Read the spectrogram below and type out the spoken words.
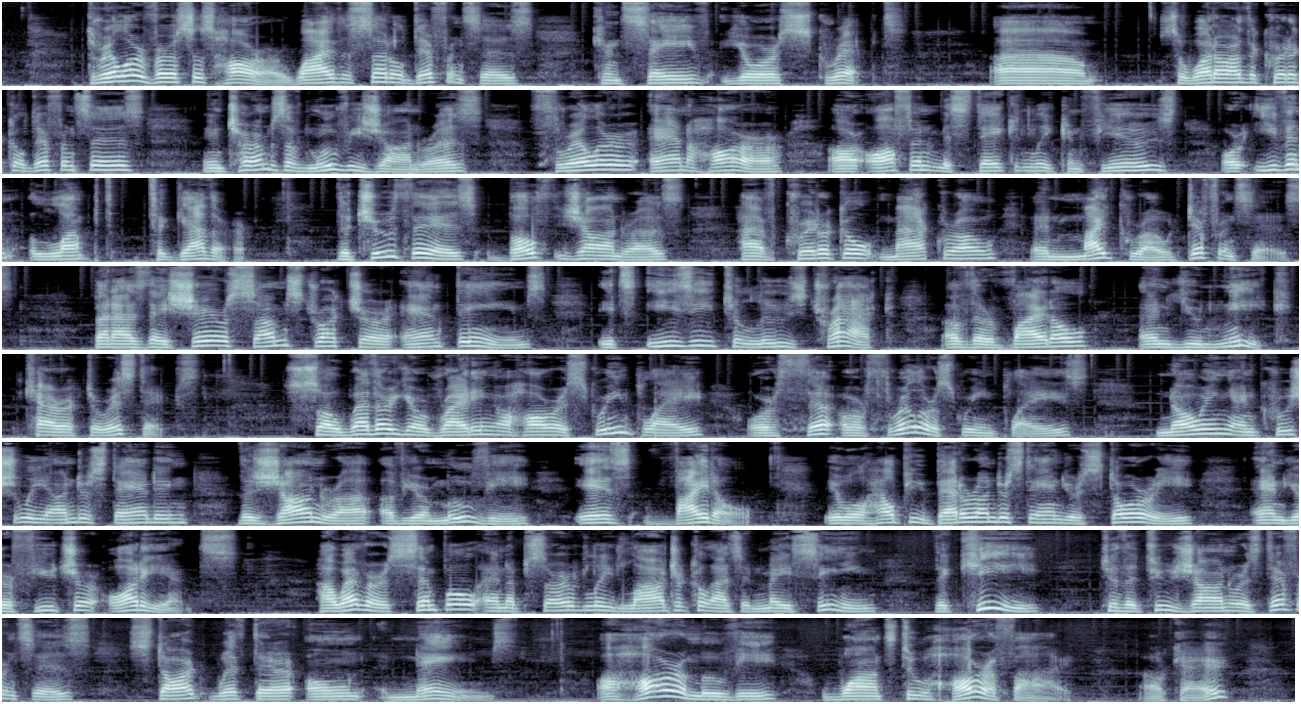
Thriller versus horror. Why the subtle differences can save your script. Um, so, what are the critical differences? In terms of movie genres, thriller and horror are often mistakenly confused or even lumped together. The truth is, both genres have critical macro and micro differences, but as they share some structure and themes, it's easy to lose track of their vital and unique characteristics. So, whether you're writing a horror screenplay or, th- or thriller screenplays, knowing and crucially understanding the genre of your movie is vital. It will help you better understand your story and your future audience. However, simple and absurdly logical as it may seem, the key to the two genres' differences start with their own names. A horror movie wants to horrify. Okay?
